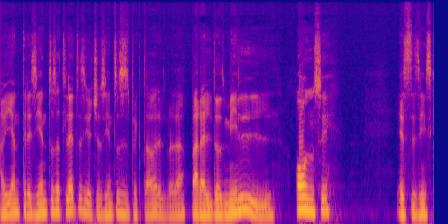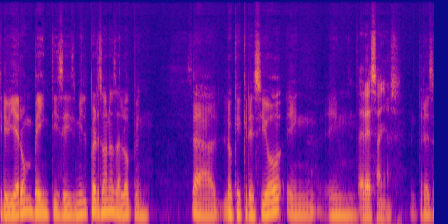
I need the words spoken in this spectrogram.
habían 300 atletas y 800 espectadores, ¿verdad? Para el 2011, este, se inscribieron 26 mil personas al Open. O sea, lo que creció en, en, Tres años. en tres,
